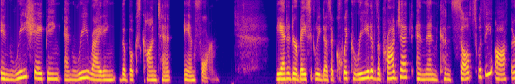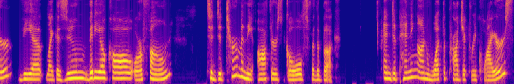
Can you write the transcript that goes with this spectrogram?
in reshaping and rewriting the book's content and form. The editor basically does a quick read of the project and then consults with the author via like a Zoom video call or phone to determine the author's goals for the book. And depending on what the project requires,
